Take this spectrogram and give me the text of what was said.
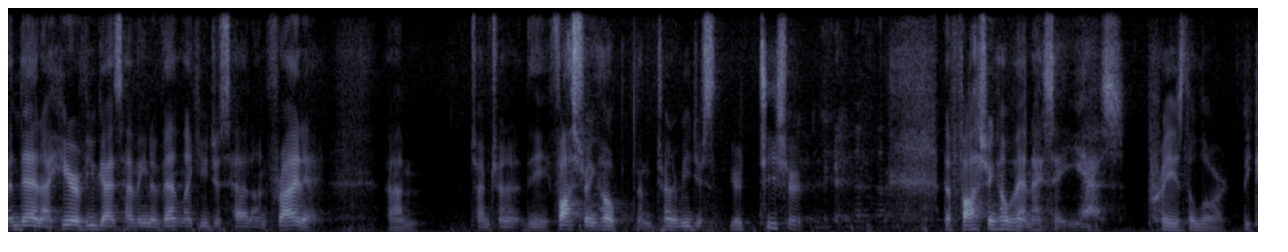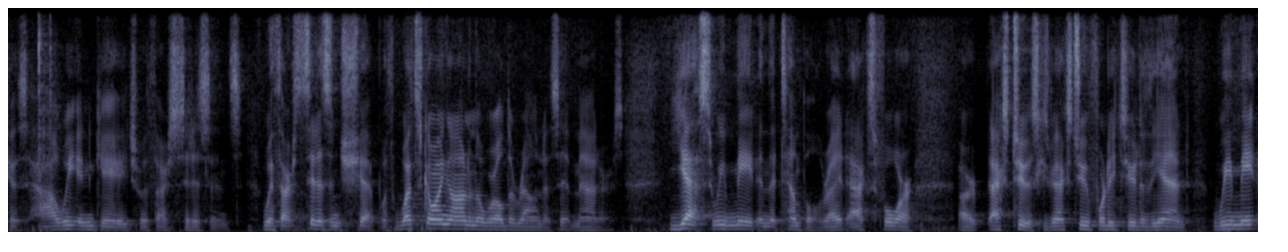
And then I hear of you guys having an event like you just had on Friday. Um, I'm trying to, the Fostering Hope. I'm trying to read your, your t shirt. the Fostering Hope event. And I say, yes, praise the Lord. Because how we engage with our citizens, with our citizenship, with what's going on in the world around us, it matters. Yes, we meet in the temple, right? Acts 4, or Acts 2, excuse me, Acts 2, 42 to the end. We meet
